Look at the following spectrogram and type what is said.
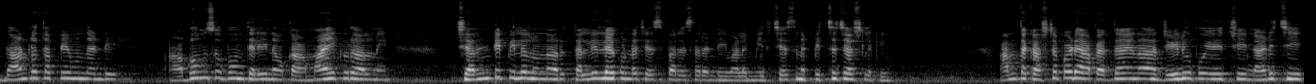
దాంట్లో తప్పేముందండి? అభం శుభం తెలియని ఒక అమాయకురాలని చంటి పిల్లలు ఉన్నారు తల్లి లేకుండా చేసి పారేశారండి వాళ్ళ మీరు చేసిన పిచ్చ చేష్టలకి. అంత కష్టపడి ఆ పెద్ద ఆయన జైలుకు పోయి వచ్చి నడిచి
